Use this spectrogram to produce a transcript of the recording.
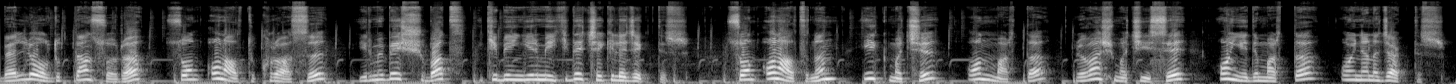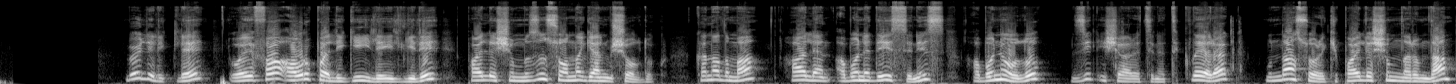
belli olduktan sonra son 16 kurası 25 Şubat 2022'de çekilecektir. Son 16'nın ilk maçı 10 Mart'ta, rövanş maçı ise 17 Mart'ta oynanacaktır. Böylelikle UEFA Avrupa Ligi ile ilgili paylaşımımızın sonuna gelmiş olduk. Kanalıma halen abone değilseniz abone olup zil işaretine tıklayarak bundan sonraki paylaşımlarımdan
